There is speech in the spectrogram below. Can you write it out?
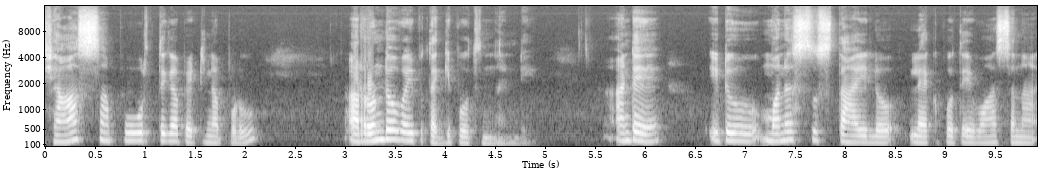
ధ్యాస పూర్తిగా పెట్టినప్పుడు ఆ రెండో వైపు తగ్గిపోతుందండి. అంటే ఇటు మనస్సు స్థాయిలో లేకపోతే వాసన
